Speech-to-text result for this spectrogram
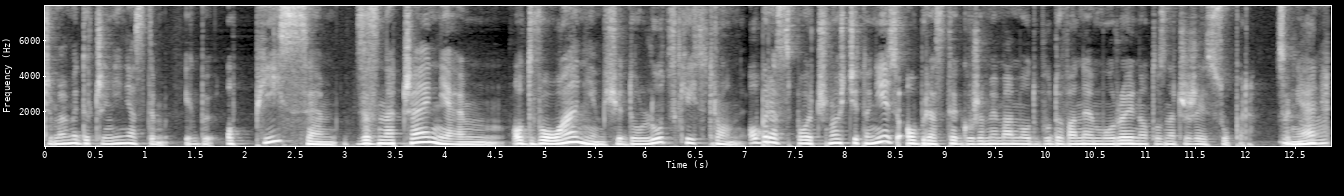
Czy mamy do czynienia z tym jakby opisem, zaznaczeniem, odwołaniem się do ludzkiej strony? Obraz społeczności to nie jest obraz tego, że my mamy odbudowane mury, no to znaczy, że jest super co nie? Mhm.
